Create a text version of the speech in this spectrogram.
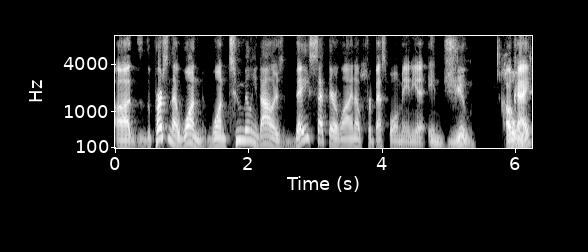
uh, the person that won won $2 million. They set their lineup for Best Ball Mania in June. Okay.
